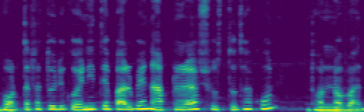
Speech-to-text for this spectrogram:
ভর্তাটা তৈরি করে নিতে পারবেন। আপনারা সুস্থ থাকুন। ধন্যবাদ।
